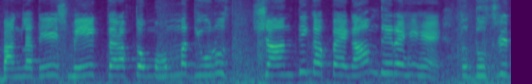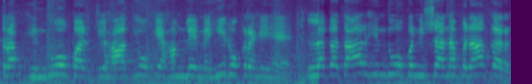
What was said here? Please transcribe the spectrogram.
बांग्लादेश में एक तरफ़ तो मोहम्मद यूनुस शांति का पैगाम दे रहे हैं तो दूसरी तरफ़ हिंदुओं पर जिहादियों के हमले नहीं रुक रहे हैं। लगातार हिंदुओं को निशाना बनाकर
